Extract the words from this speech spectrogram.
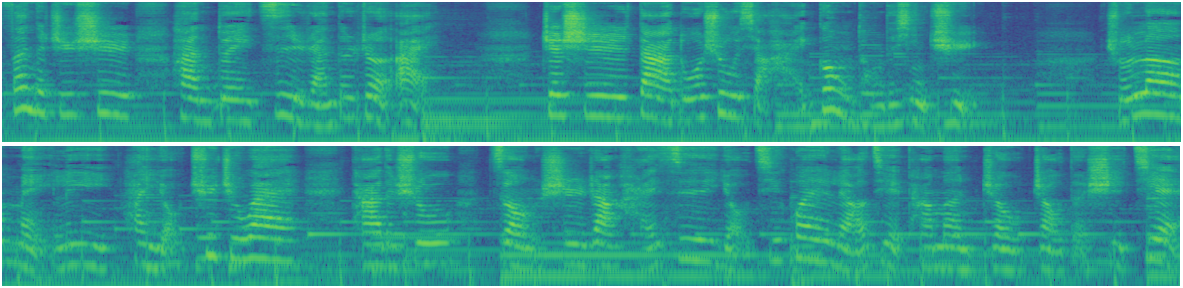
泛的知识和对自然的热爱。这是大多数小孩共同的兴趣。除了美丽和有趣之外，他的书总是让孩子有机会了解他们周遭的世界。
